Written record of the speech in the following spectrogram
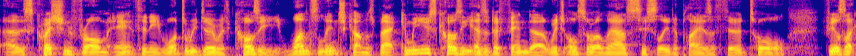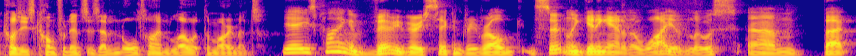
Uh, this question from Anthony What do we do with Cozzy? Once Lynch comes back, can we use Cozzy as a defender, which also allows Sicily to play as a third tall? Feels like Cozzy's confidence is at an all time low at the moment. Yeah, he's playing a very, very secondary role, certainly getting out of the way of Lewis. Um, but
